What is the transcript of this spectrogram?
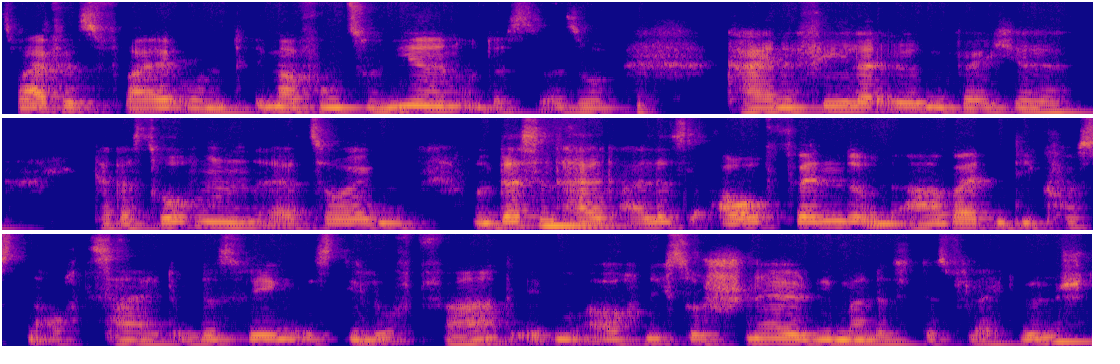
zweifelsfrei und immer funktionieren und dass also keine Fehler, irgendwelche Katastrophen erzeugen. Und das sind halt alles Aufwände und Arbeiten, die kosten auch Zeit. Und deswegen ist die Luftfahrt eben auch nicht so schnell, wie man das, das vielleicht wünscht.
